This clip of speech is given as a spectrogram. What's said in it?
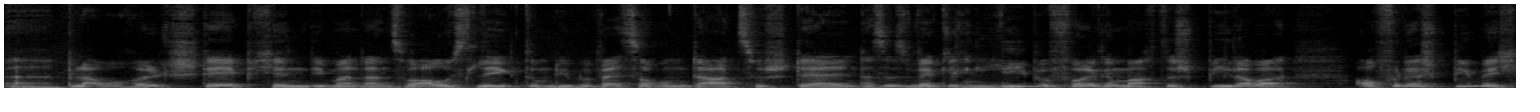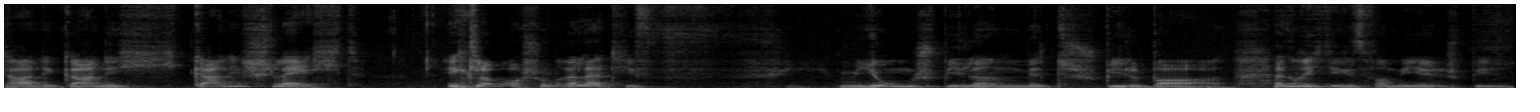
äh, blaue Holzstäbchen, die man dann so auslegt, um die Bewässerung darzustellen. Das ist wirklich ein liebevoll gemachtes Spiel, aber auch von der Spielmechanik gar nicht, gar nicht schlecht. Ich glaube auch schon relativ jungen Spielern mitspielbar. Also ein richtiges Familienspiel.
